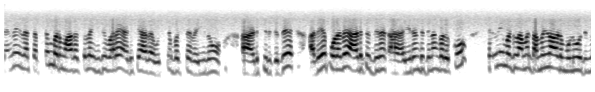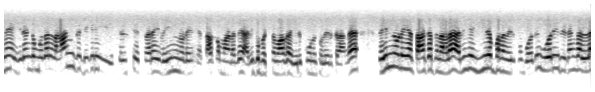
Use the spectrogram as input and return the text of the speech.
சென்னையில செப்டம்பர் மாதத்துல இதுவரை அடிக்காத உச்சபட்ச வெயிலும் அடிச்சிருக்குது. அதே போலவே அடுத்த தின இரண்டு தினங்களுக்கும் சென்னை மட்டும் இல்லாம தமிழ்நாடு முழுவதுமே இரண்டு முதல் நான்கு டிகிரி செல்சியஸ் வரை வெயிலினுடைய தாக்கமானது அதிகபட்சமாக இருக்கும்னு சொல்லியிருக்கிறாங்க. வெயிலினுடைய தாக்கத்தினால அதிக ஈரப்பதம் இருக்கும்போது ஓரிரு இடங்கள்ல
